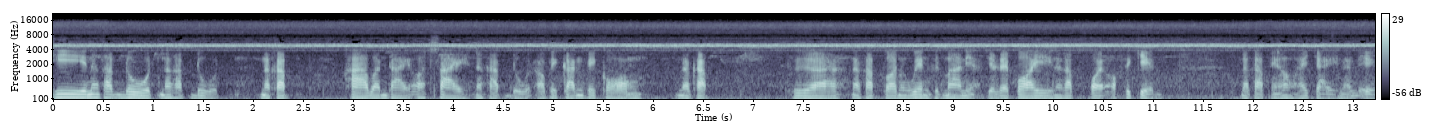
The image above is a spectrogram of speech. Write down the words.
ทีนะครับ ดูดนะครับ ดูดนะครับคาร์บอนไดออกไซด์นะครับ ดูดเอาไปกันไปกองนะครับ เพื่อนะครับตอนกลางเว้นขึ้นมาเนี่ยจะได้ปล่อยนะครับ ปล่อยออกซิเจนนะครับในห้องหายใจนั่นเอง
